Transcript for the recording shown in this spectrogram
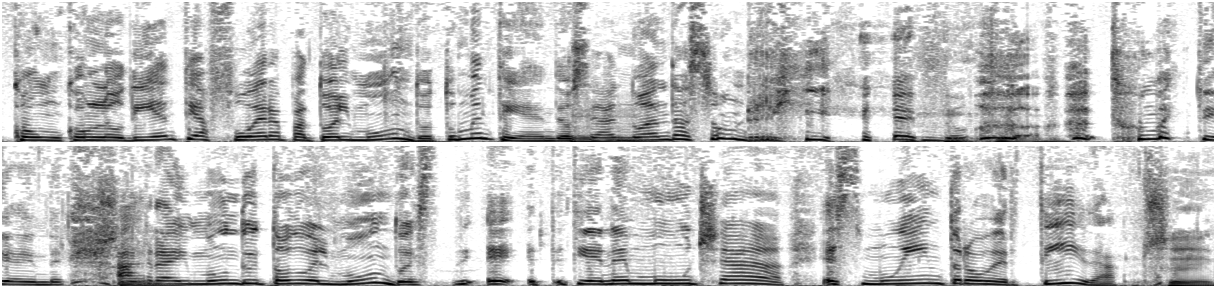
con, con los dientes afuera para todo el mundo, ¿tú me entiendes? O sea, no anda sonriendo, ¿tú me entiendes? A Raimundo y todo el mundo, es, eh, tiene mucha, es muy introvertida. Sí.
